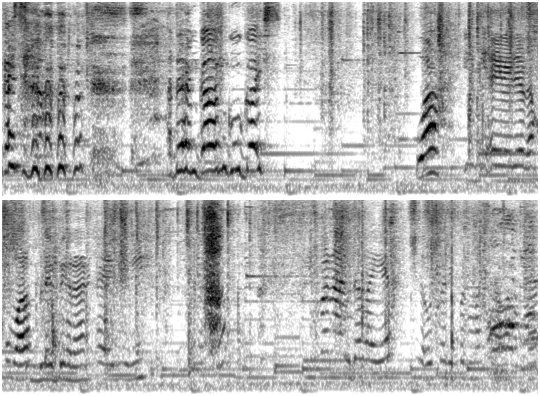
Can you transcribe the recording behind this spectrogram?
guys. ada yang ganggu guys. wah ini eyeliner aku malah beleberan kayak gini. Udah lah ya nggak usah dipermasalahkan.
